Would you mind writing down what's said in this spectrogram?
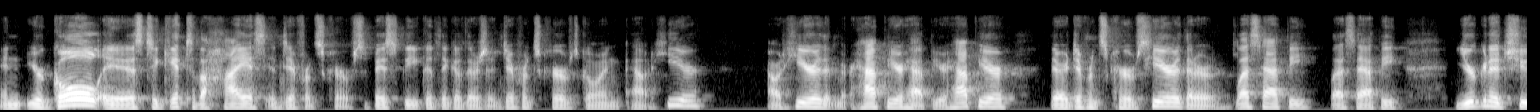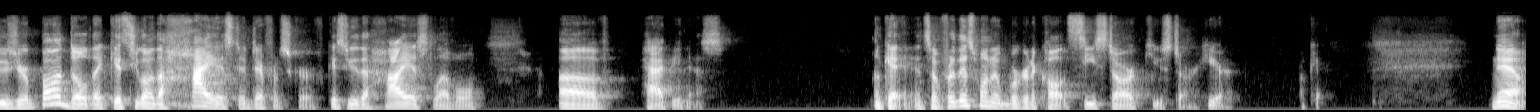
And your goal is to get to the highest indifference curve. So basically, you could think of there's indifference curves going out here, out here that are happier, happier, happier. There are difference curves here that are less happy, less happy you're going to choose your bundle that gets you on the highest indifference curve, gets you the highest level of happiness. Okay, and so for this one, we're going to call it C star, Q star here. Okay. Now,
